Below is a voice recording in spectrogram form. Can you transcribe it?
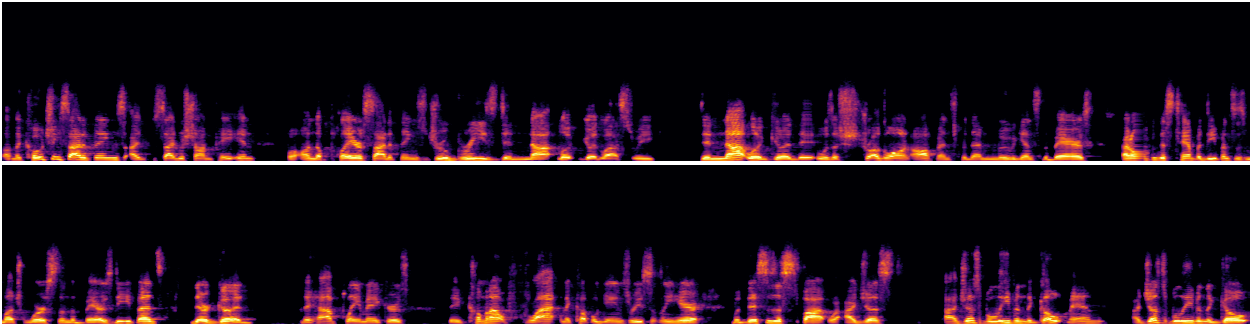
on the coaching side of things, I side with Sean Payton. But on the player side of things, Drew Brees did not look good last week. Did not look good. It was a struggle on offense for them to move against the Bears. I don't think this Tampa defense is much worse than the Bears defense. They're good. They have playmakers. They've come out flat in a couple games recently here, but this is a spot where I just I just believe in the GOAT, man. I just believe in the GOAT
